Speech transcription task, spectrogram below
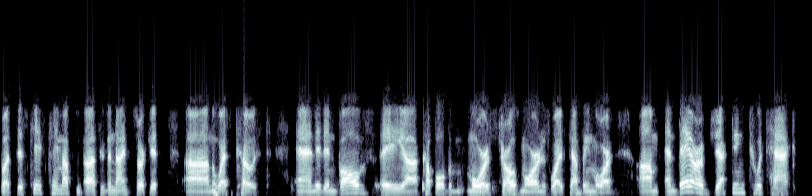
but this case came up uh, through the Ninth Circuit uh, on the West Coast, and it involves a uh, couple, the Moores, Charles Moore and his wife Kathleen Moore, um, and they are objecting to a tax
